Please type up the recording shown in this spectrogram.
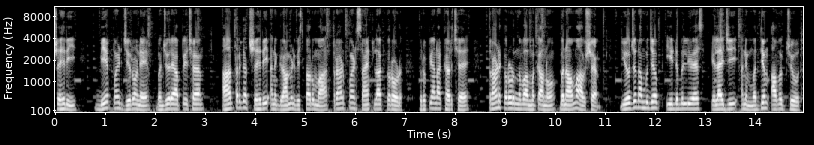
શહેરી બે પોઈન્ટ ઝીરોને મંજૂરી આપી છે. આ અંતર્ગત શહેરી અને ગ્રામીણ વિસ્તારોમાં ત્રણ પોઈન્ટ સાઠ લાખ કરોડ રૂપિયાના ખર્ચે ત્રણ કરોડ નવા મકાનો બનાવવામાં આવશે. યોજના મુજબ ઈડબ્લ્યુએસ એલઆઈજી અને મધ્યમ આવક જૂથ,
